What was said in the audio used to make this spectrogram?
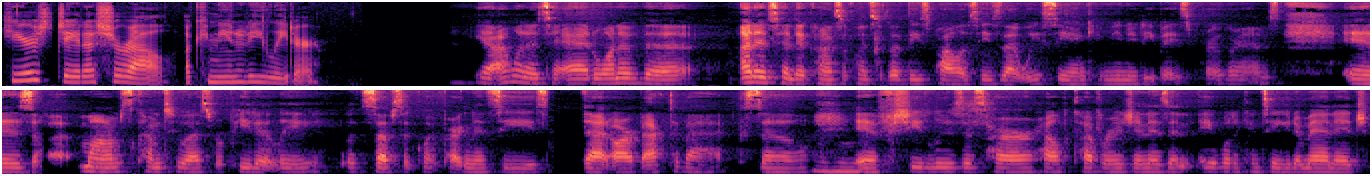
Here's Jada Shirriel, a community leader. Yeah, I wanted to add one of the unintended consequences of these policies that we see in community based programs is uh, moms come to us repeatedly with subsequent pregnancies that are back to back. So mm-hmm. if she loses her health coverage and isn't able to continue to manage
